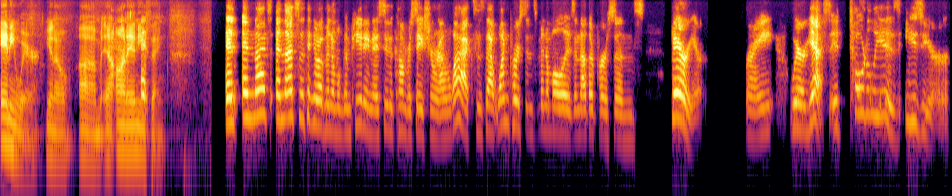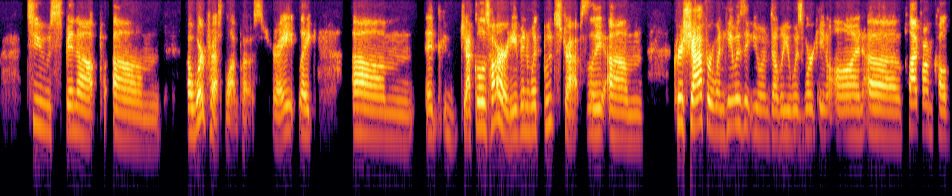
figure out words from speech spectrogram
anywhere, you know, um, on anything. And and that's and that's the thing about minimal computing. I see the conversation around Wax is that one person's minimal is another person's barrier right? Where yes, it totally is easier to spin up um, a WordPress blog post, right? Like um, it, Jekyll is hard, even with bootstraps. Um, Chris Schaffer, when he was at UMW, was working on a platform called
